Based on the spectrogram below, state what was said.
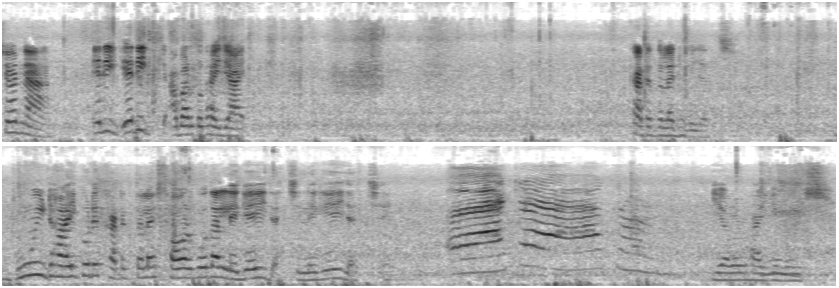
শোনা এদিক এদিক আবার কোথায় যায় খাটের তলায় ঢুকে যাচ্ছে ধুই ঢাই করে খাটের তলায় সর্বদা লেগেই যাচ্ছে লেগেই যাচ্ছে আবার ভাইকে বলছে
